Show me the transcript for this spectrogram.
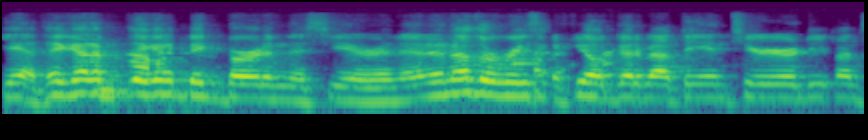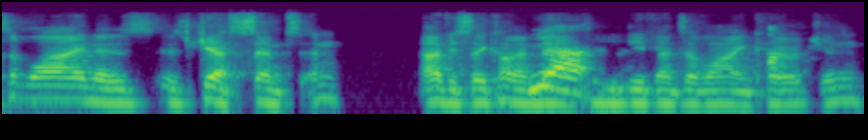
Yeah, they got a they got a big burden this year, and, and another reason to feel good about the interior defensive line is is Jess Simpson, obviously coming yeah. back to the defensive line coach, and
